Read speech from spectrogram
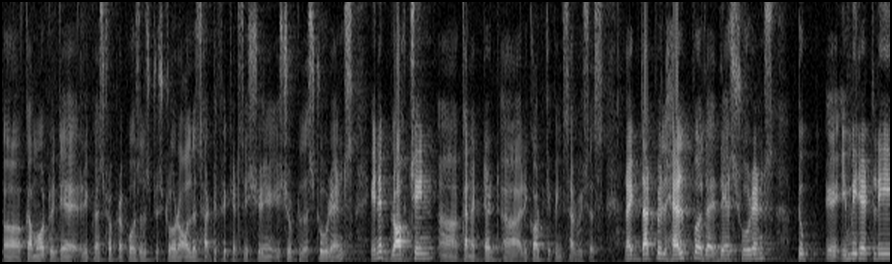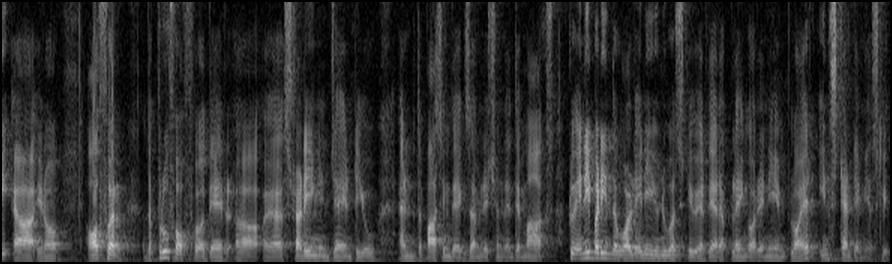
uh, come out with a request for proposals to store all the certificates issuing, issued to the students in a blockchain uh, connected uh, record keeping services, right? That will help the, their students to uh, immediately, uh, you know, offer the proof of uh, their uh, uh, studying in JNTU and the passing the examination and the marks to anybody in the world, any university where they are applying or any employer instantaneously.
